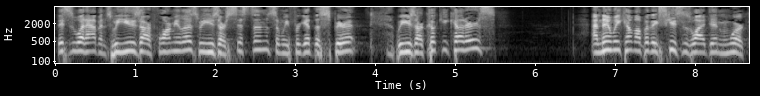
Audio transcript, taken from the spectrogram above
This is what happens. We use our formulas, we use our systems, and we forget the spirit. We use our cookie cutters, and then we come up with excuses why it didn't work.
